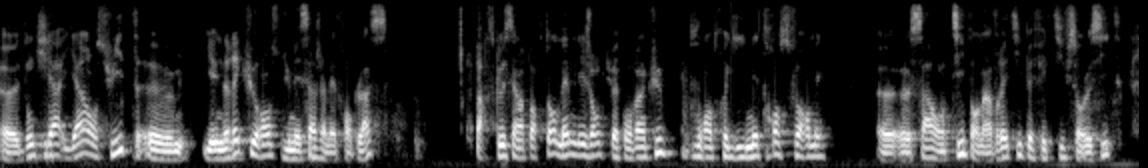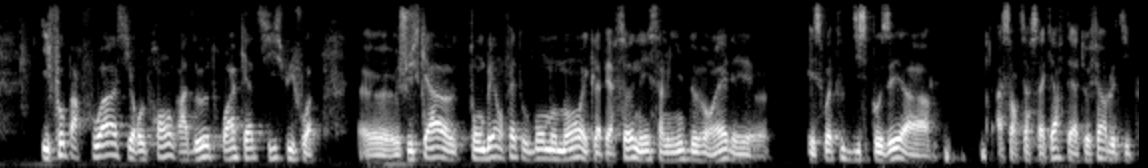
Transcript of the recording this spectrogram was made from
Euh, donc il y a, y a, ensuite il y a une récurrence du message à mettre en place parce que c'est important, même les gens que tu as convaincus pour entre guillemets transformer euh, euh, ça en type, en un vrai type effectif sur le site, il faut parfois s'y reprendre à 2, 3, 4, 6, 8 fois, euh, jusqu'à tomber en fait au bon moment et que la personne ait 5 minutes devant elle et, soit toute disposée à, sortir sa carte et à te faire le type.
